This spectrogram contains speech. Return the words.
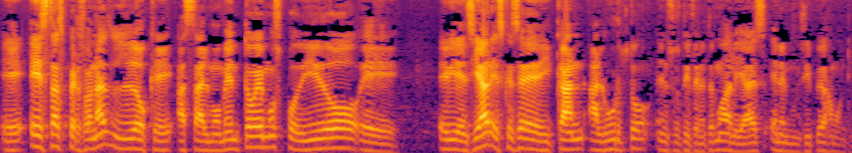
Eh, estas personas lo que hasta el momento hemos podido eh, evidenciar es que se dedican al hurto en sus diferentes modalidades en el municipio de Jamundí.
